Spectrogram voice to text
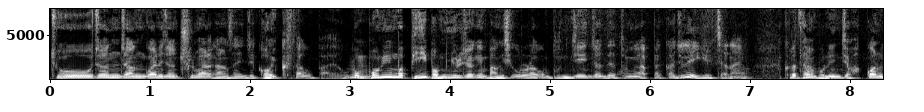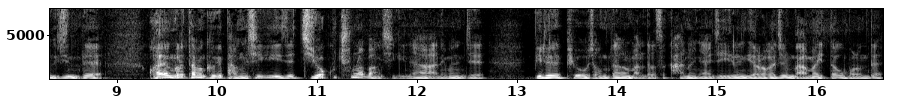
조 전 장관이 저는 출마할 가능성이 이제 거의 크다고 봐요. 뭐 음. 본인이 뭐 비법률적인 방식으로라고 문재인 전 대통령 앞에까지도 얘기했잖아요. 그렇다면 본인이 이제 확고한 의지인데 과연 그렇다면 그게 방식이 이제 지역구 출마 방식이냐 아니면 이제 비례대표 정당을 만들어서 가느냐 이제 이런 여러 가지 좀 남아 있다고 보는데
